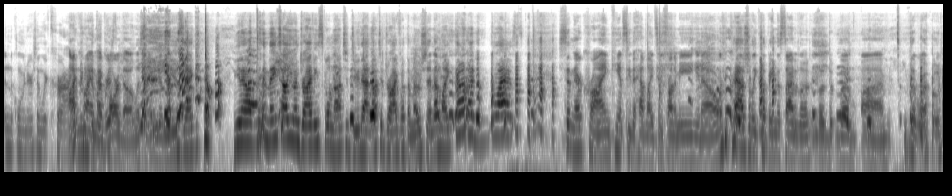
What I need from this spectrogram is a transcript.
in the corner somewhere cry. I cry in my covers. car though, listening to music. you know, and they tell you in driving school not to do that, not to drive with emotion. I'm like, God bless. Sitting there crying, can't see the headlights in front of me. You know, casually clipping the side of the the the, the um the road.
